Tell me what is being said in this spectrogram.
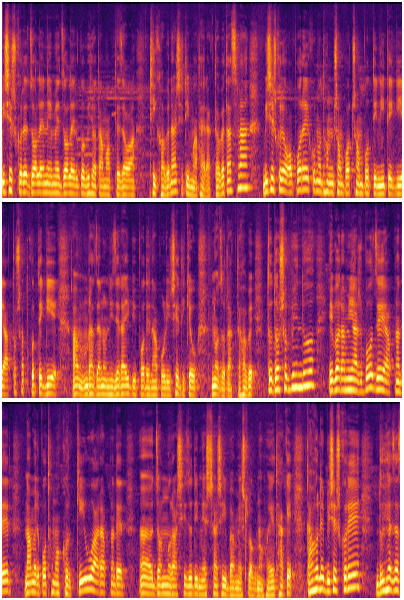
বিশেষ করে জলে নেমে জলের গভীরতা মাপতে যাওয়া ঠিক হবে না, সেটি মাথায় রাখতে হবে। তাছাড়া বিশেষ করে অপরের কোনো ধন সম্পদ, সম্পত্তি নিতে গিয়ে, আত্মসাৎ করতে গিয়ে আমরা যেন নিজেরাই বিপদে না পড়ি, সেদিকেও নজর রাখতে হবে। তো দর্শকবৃন্দ, এবার আমি আসব যে আপনাদের নামের প্রথম অক্ষর কিউ আর আপনাদের জন্মরাশি যদি মেষ রাশি বা মেষলগ্ন হয়ে থাকে, তাহলে বিশেষ করে দুই হাজার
